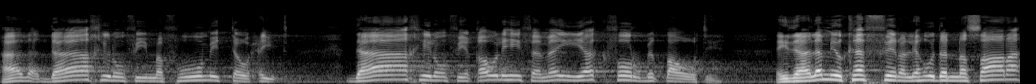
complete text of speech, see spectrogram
هذا داخل في مفهوم التوحيد. داخل في قوله فمن يكفر بالطاغوت. إذا لم يكفر اليهود النصارى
